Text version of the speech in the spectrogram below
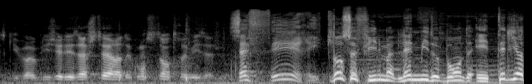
ce qui va obliger les acheteurs à de constantes remises à jour. C'est fait, Eric. Dans ce film, l'ennemi de Bond est Elliot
